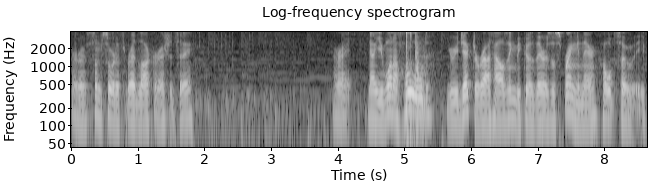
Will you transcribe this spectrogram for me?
Or some sort of thread locker, I should say. Alright, now you want to hold your ejector rod housing because there is a spring in there. Hold So if,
